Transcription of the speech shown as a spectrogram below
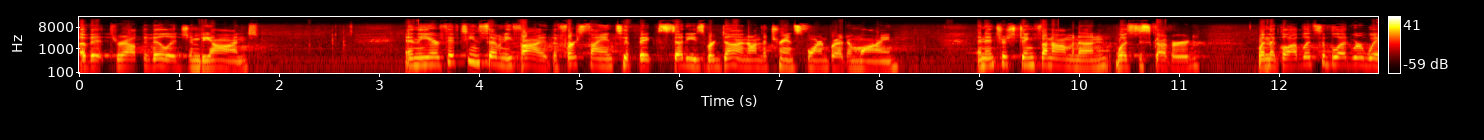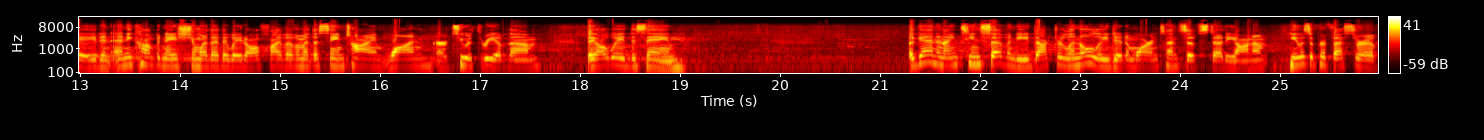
of it throughout the village and beyond. In the year 1575, the first scientific studies were done on the transformed bread and wine. An interesting phenomenon was discovered. When the goblets of blood were weighed in any combination, whether they weighed all five of them at the same time, one or two or three of them, they all weighed the same. Again, in 1970, Dr. Linoli did a more intensive study on them. He was a professor of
